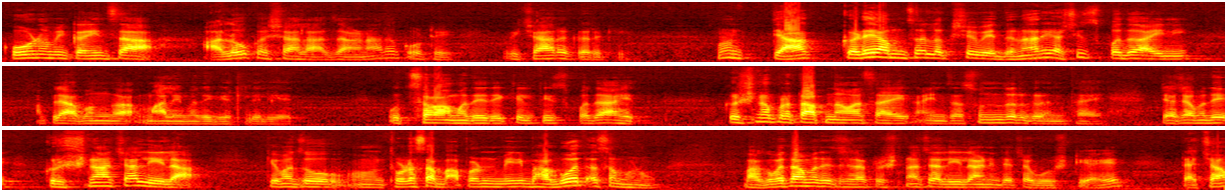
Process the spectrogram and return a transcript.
कोण मी कैंचा आलो कशाला? जाणार कोठे? विचार कर की. म्हणून त्याकडे आमचं लक्ष वेधणारी अशीच पदं आईनी आपल्या अभंगा मालेमध्ये घेतलेली आहेत. उत्सवामध्ये देखील तीच पदं आहेत. कृष्णप्रताप नावाचा एक आईंचा सुंदर ग्रंथ आहे ज्याच्यामध्ये कृष्णाच्या लीला किंवा जो थोडासा आपण मी भागवत असं म्हणू भागवतामध्ये जशा कृष्णाच्या लीला आणि त्याच्या गोष्टी आहेत त्याच्या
